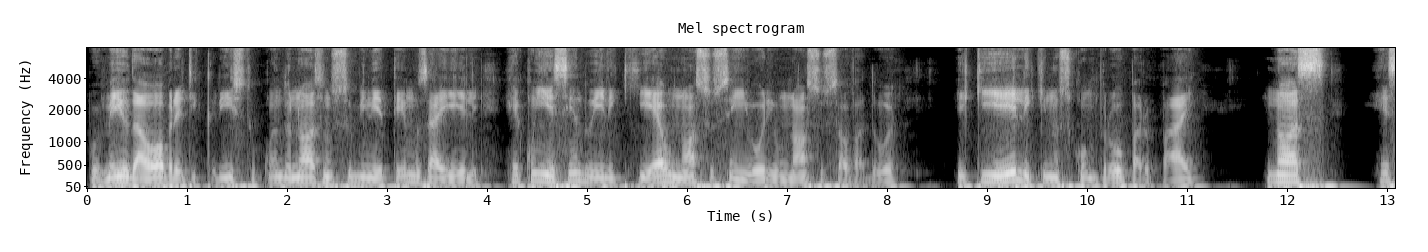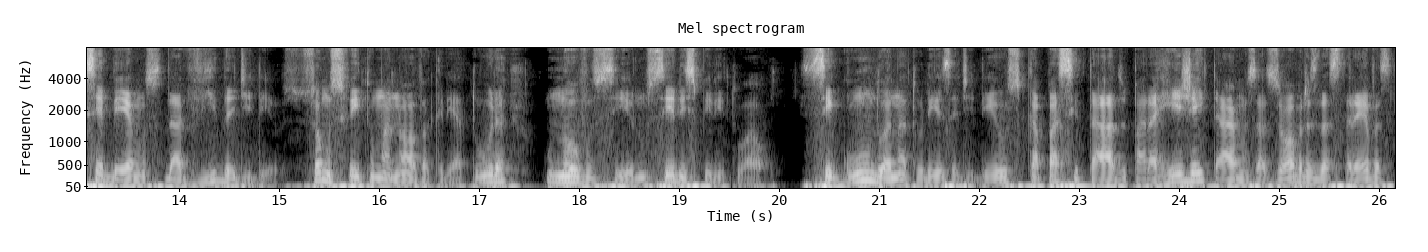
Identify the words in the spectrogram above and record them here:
Por meio da obra de Cristo, quando nós nos submetemos a Ele, reconhecendo Ele que é o nosso Senhor e o nosso Salvador, e que Ele que nos comprou para o Pai, nós recebemos da vida de Deus. Somos feito uma nova criatura, um novo ser, um ser espiritual, segundo a natureza de Deus, capacitado para rejeitarmos as obras das trevas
